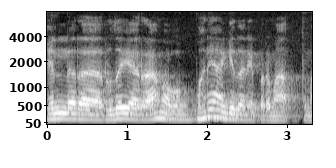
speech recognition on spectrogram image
ಎಲ್ಲರ ಹೃದಯ ರಾಮ ಒಬ್ಬನೇ ಆಗಿದ್ದಾನೆ ಪರಮಾತ್ಮ.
